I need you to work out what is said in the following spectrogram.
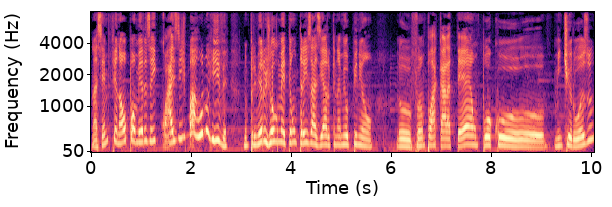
Na semifinal o Palmeiras aí quase esbarrou no River. No primeiro jogo meteu um 3 a 0 que na minha opinião no, foi um placar até um pouco mentiroso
